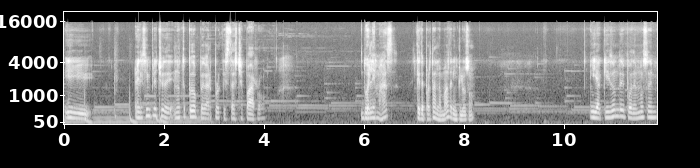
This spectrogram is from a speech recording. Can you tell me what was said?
Y el simple hecho de no te puedo pegar porque estás chaparro duele más que te partan la madre incluso. Y aquí es donde podemos em,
